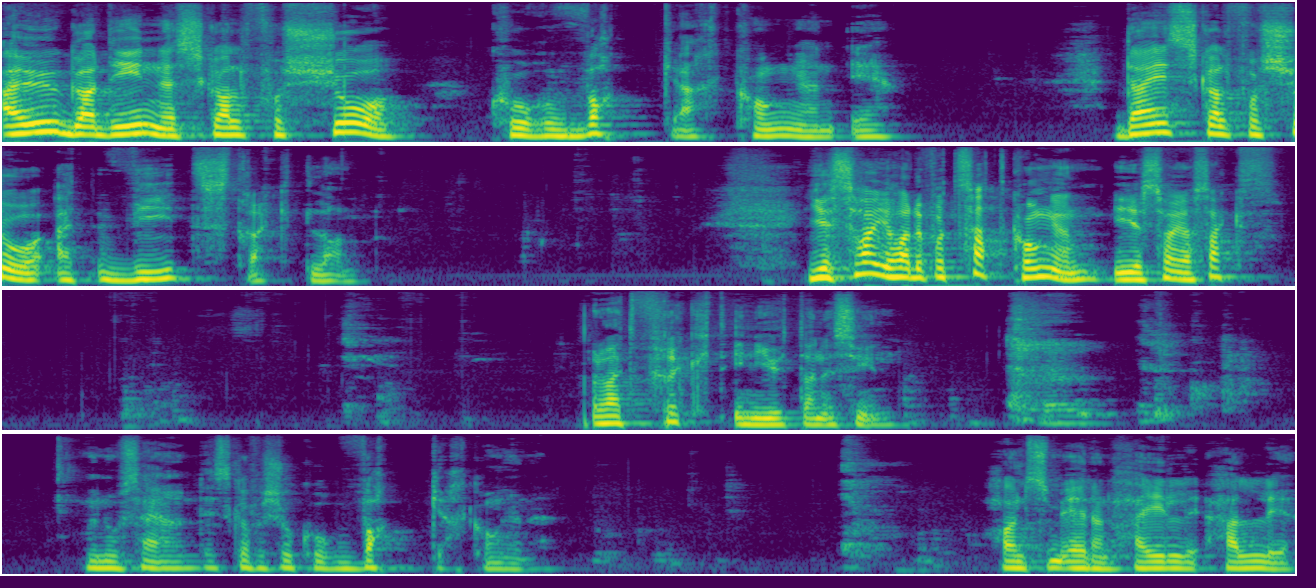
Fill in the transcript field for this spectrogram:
Auga dine skal få se hvor vakker kongen er. De skal få se et vidstrekt land. Jesaja hadde fått sett kongen i Jesaja 6. Og det var et fryktinngytende syn. Men nå sier han de skal få se hvor vakker kongen er. Han som er den hellige.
